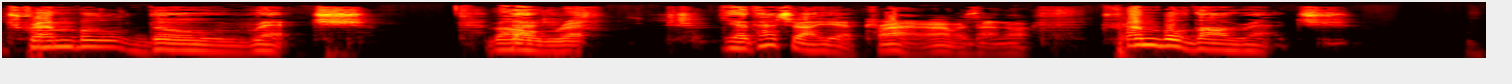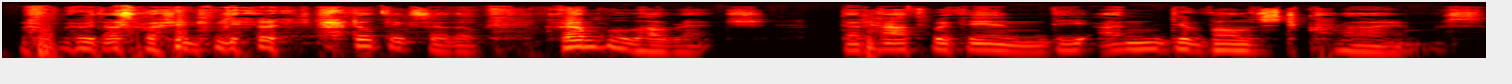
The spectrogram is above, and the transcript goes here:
Tremble, thou wretch. Thou that, wretch. Yeah, that's right. Yeah, try. I was know. Tremble, thou wretch. Maybe that's why I didn't get it. I don't think so, though. Tremble, thou wretch, that hath within the undivulged crimes.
